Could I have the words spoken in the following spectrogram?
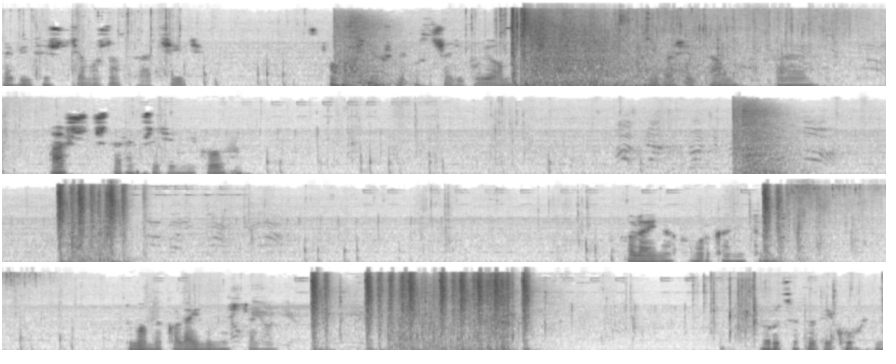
najwięcej życia można stracić. O właśnie już mnie ostrzeliwują, ponieważ jest tam e, aż czterech przeciwników. Kolejna komórka nitro. Tu mamy kolejny na ścianie. Wrócę do tej kuchni.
